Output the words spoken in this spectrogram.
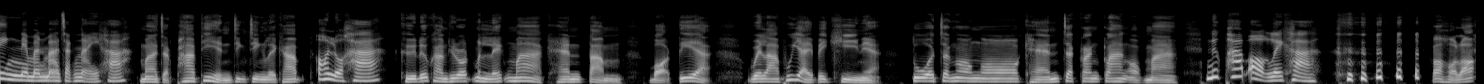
ลิงเนี่ยมันมาจากไหนคะ มาจากภาพที่เห็นจริง ๆ เลยครับ อ๋อเหรอคะ คือด้วยความที่รถมันเล็กมาก แฮนด์ต่ำเบาะเตี้ย เวลาผู้ใหญ่ไปขี่เนี่ย ตัวจะงองอๆแขนจะกลางๆออกมา นึกภาพออกเลยค่ะ ก็หัวเราะ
